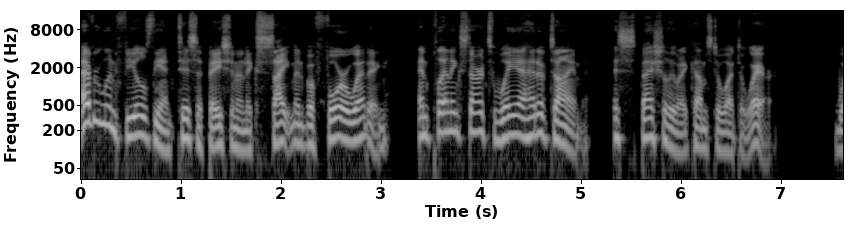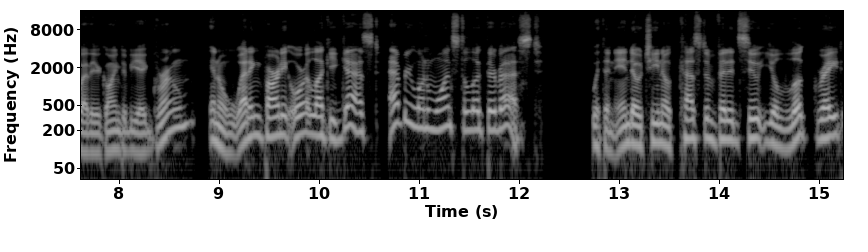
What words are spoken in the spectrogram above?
Everyone feels the anticipation and excitement before a wedding, and planning starts way ahead of time, especially when it comes to what to wear. Whether you're going to be a groom, in a wedding party, or a lucky guest, everyone wants to look their best. With an Indochino custom fitted suit, you'll look great,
